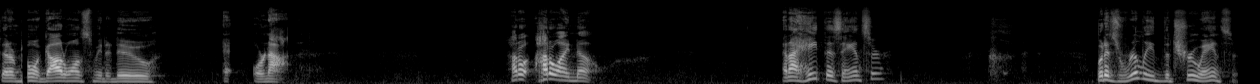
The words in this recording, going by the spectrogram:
that I'm doing what God wants me to do eh, or not? How do, how do I know? And I hate this answer, but it's really the true answer.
